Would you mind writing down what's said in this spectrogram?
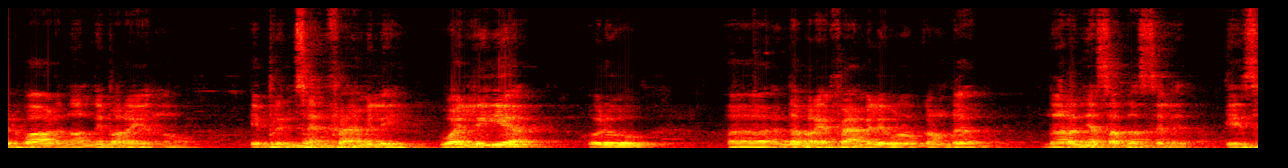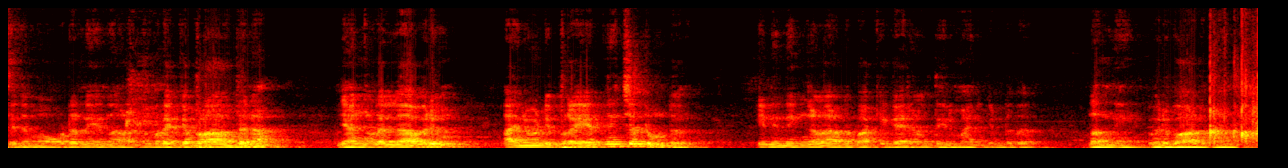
ഒരുപാട് നന്ദി പറയുന്നു. ഈ പ്രിൻസ് ആൻഡ് ഫാമിലി വലിയ ഒരു എന്താ പറയുക ഫാമിലി ഉൾക്കൊണ്ട് നിറഞ്ഞ സദസ്സിൽ ഈ സിനിമ ഉടനെ എന്നാണ് നമ്മുടെയൊക്കെ പ്രാർത്ഥന ഞങ്ങളെല്ലാവരും അതിനുവേണ്ടി പ്രയത്നിച്ചിട്ടുണ്ട്. ഇനി നിങ്ങളാണ് ബാക്കി കാര്യങ്ങൾ തീരുമാനിക്കേണ്ടത്. നന്ദി. ഒരുപാട് നന്ദി.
